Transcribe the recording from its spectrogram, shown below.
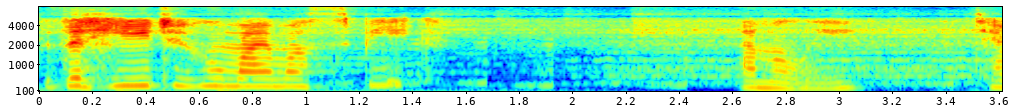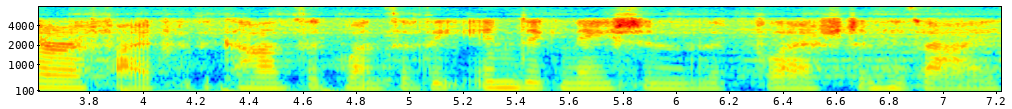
Is it he to whom I must speak? Emily, terrified for the consequence of the indignation that flashed in his eyes,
